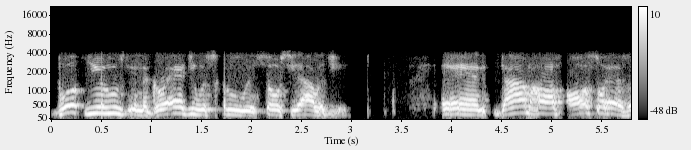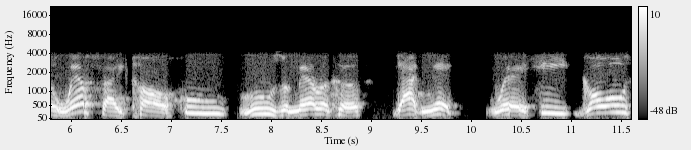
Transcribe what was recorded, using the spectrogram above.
book used in the graduate school in sociology. And Domhoff also has a website called Who Rules WhoRulesAmerica.net where he goes.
